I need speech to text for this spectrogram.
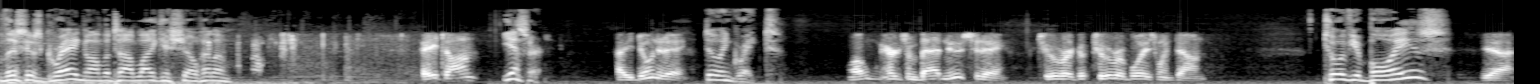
This is Greg on the Tom Leykis Show. Hello. Hey, Tom. Yes, sir. How you doing today? Doing great. Well, we heard some bad news today. Two of our two of our boys went down. Two of your boys? Yeah.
